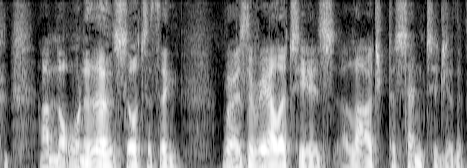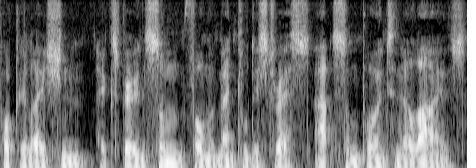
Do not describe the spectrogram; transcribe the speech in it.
I'm not one of those sort of thing. Whereas the reality is a large percentage of the population experience some form of mental distress at some point in their lives.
